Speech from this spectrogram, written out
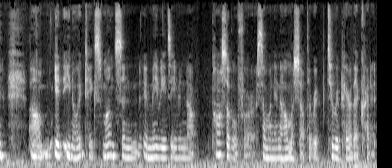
um, it you know it takes months, and, and, maybe it's even not possible for someone in a homeless shelter re- to repair their credit.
